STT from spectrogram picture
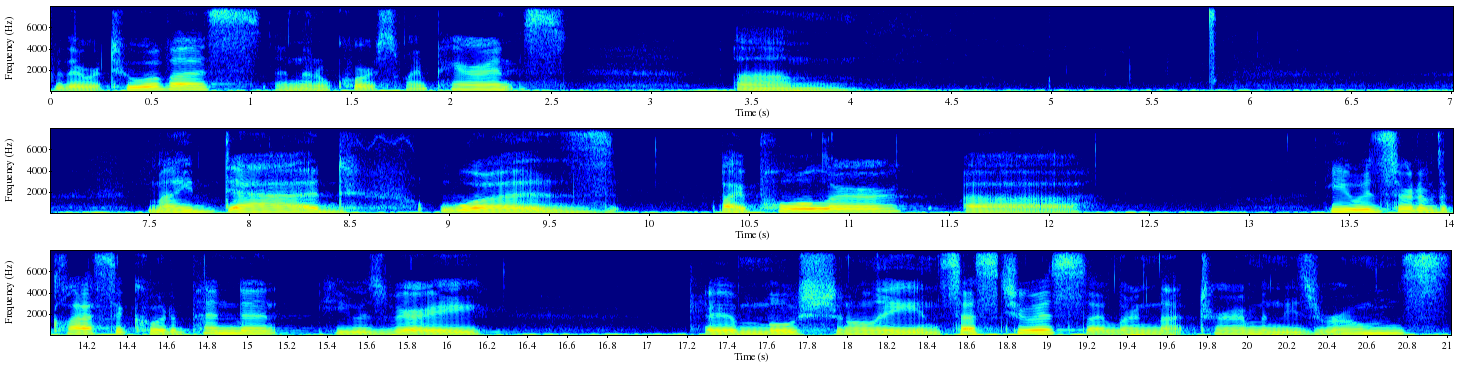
there were two of us, and then, of course, my parents. Um, my dad was bipolar. Uh, he was sort of the classic codependent. He was very emotionally incestuous. I learned that term in these rooms.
